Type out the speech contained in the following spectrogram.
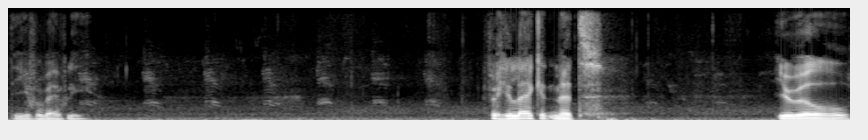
die hier voorbij vliegen? Vergelijk het met je wil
